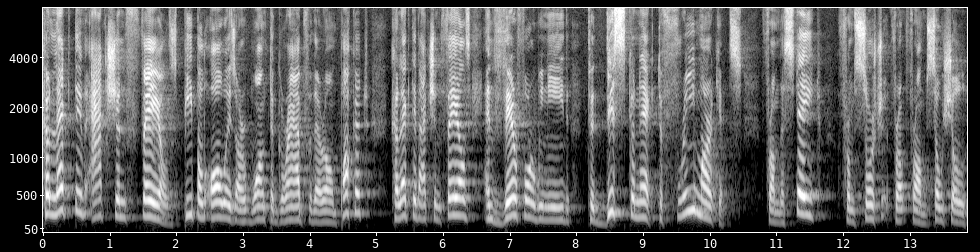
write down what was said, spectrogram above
Collective action fails. People always are, want to grab for their own pocket. Collective action fails, and therefore we need to disconnect to free markets from the state, from, social, from, from social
